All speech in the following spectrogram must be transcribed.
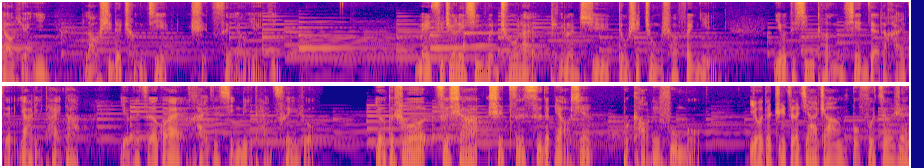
要原因，老师的惩戒是次要原因。每次这类新闻出来，评论区都是众说纷纭，有的心疼现在的孩子压力太大，有的责怪孩子心理太脆弱，有的说自杀是自私的表现，不考虑父母，有的指责家长不负责任，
